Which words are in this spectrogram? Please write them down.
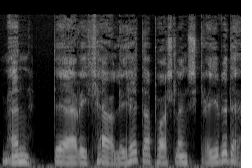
men det er i kjærlighet apostelen skriver det.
